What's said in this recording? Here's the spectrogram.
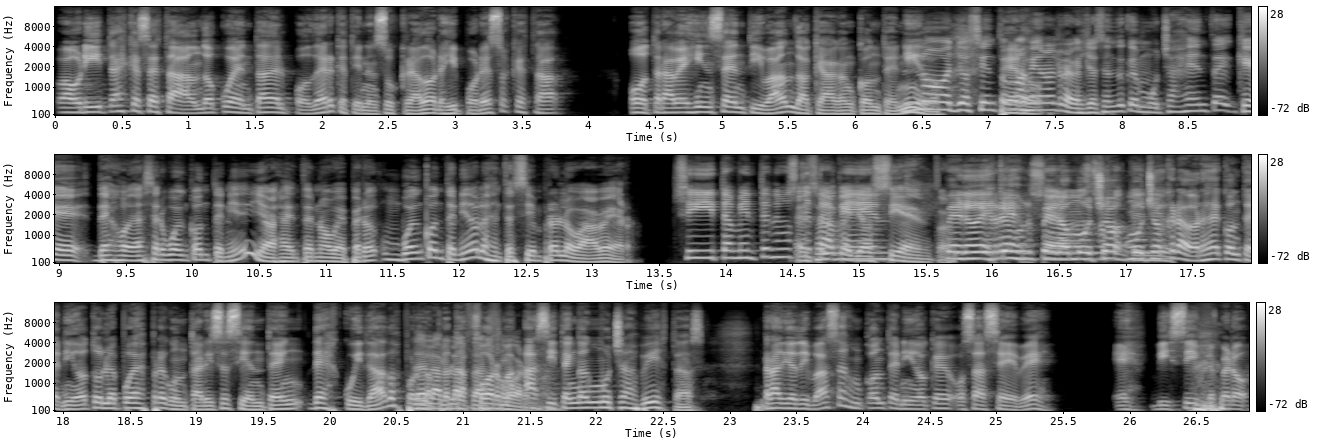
ahorita es que se está dando cuenta del poder que tienen sus creadores y por eso es que está otra vez incentivando a que hagan contenido. No, yo siento Pero- más bien al revés. Yo siento que mucha gente que dejó de hacer buen contenido y ya la gente no ve. Pero un buen contenido la gente siempre lo va a ver. Sí, también tenemos que Eso es lo que también... yo siento. Pero, es que, pero muchos muchos creadores de contenido tú le puedes preguntar y se sienten descuidados por De la, la plataforma. plataforma. Así tengan muchas vistas. Radio Divasa es un contenido que, o sea, se ve, es visible, pero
